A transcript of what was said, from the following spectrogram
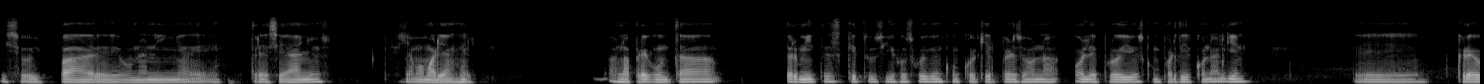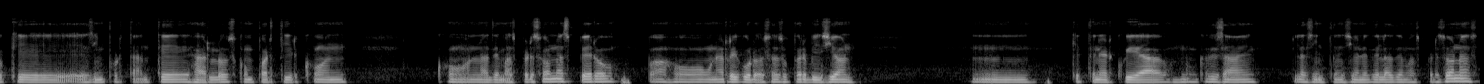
y soy padre de una niña de 13 años que se llama María Ángel. A la pregunta, ¿permites que tus hijos jueguen con cualquier persona o le prohíbes compartir con alguien? Eh, creo que es importante dejarlos compartir con, con las demás personas, pero bajo una rigurosa supervisión mm, que tener cuidado, nunca se saben las intenciones de las demás personas,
